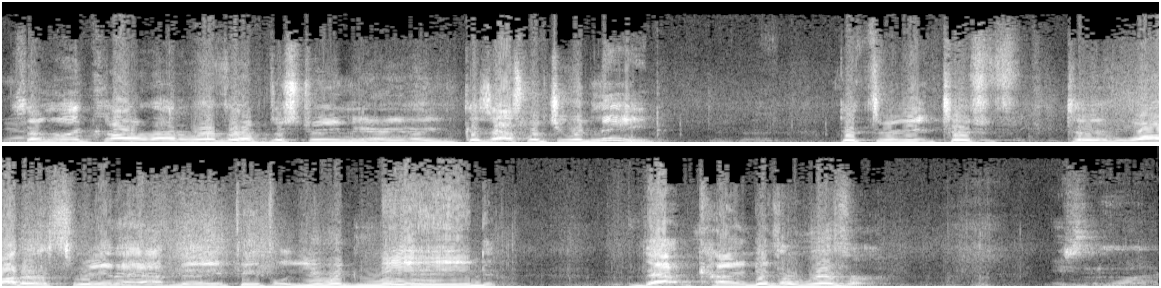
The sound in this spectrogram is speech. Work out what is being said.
Yeah. something like Colorado River up the stream here, you know, because that's what you would need. Mm-hmm. To, three, to, to water three and a half million people, you would need that kind of a river. Is the water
